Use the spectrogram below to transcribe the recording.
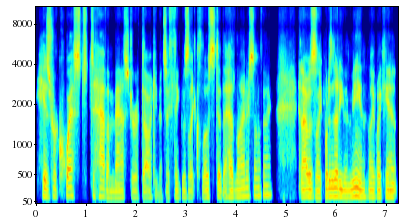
his request to have a master of documents. I think was like close to the headline or something, and I was like, what does that even mean? Like, why can't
